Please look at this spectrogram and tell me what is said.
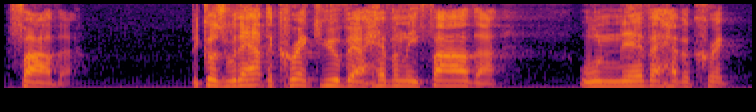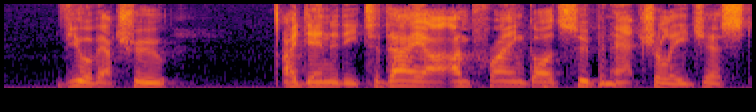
Father? Because without the correct view of our heavenly Father, will never have a correct view of our true identity. Today, I'm praying God supernaturally, just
